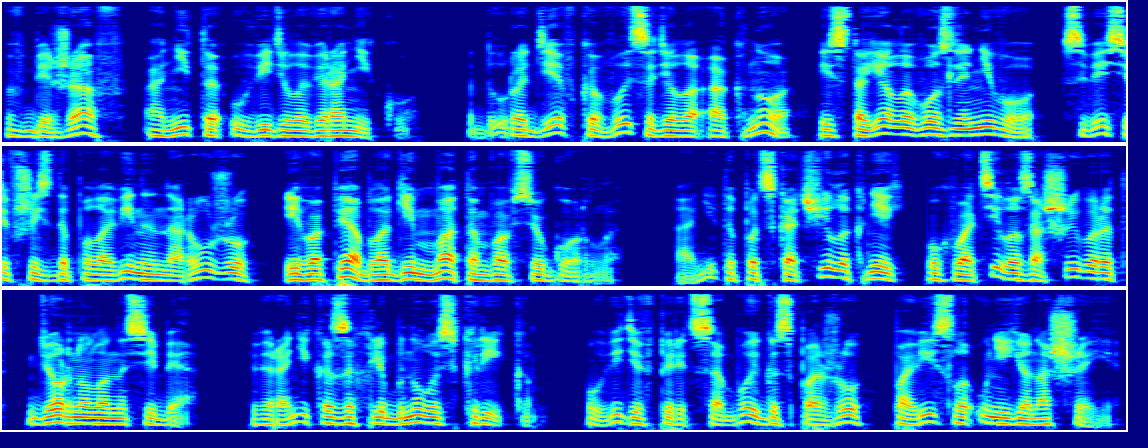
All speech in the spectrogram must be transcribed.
Вбежав, Анита увидела Веронику. Дура девка высадила окно и стояла возле него, свесившись до половины наружу и вопя благим матом во все горло. Анита подскочила к ней, ухватила за шиворот, дернула на себя. Вероника захлебнулась криком. Увидев перед собой госпожу, повисла у нее на шее.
